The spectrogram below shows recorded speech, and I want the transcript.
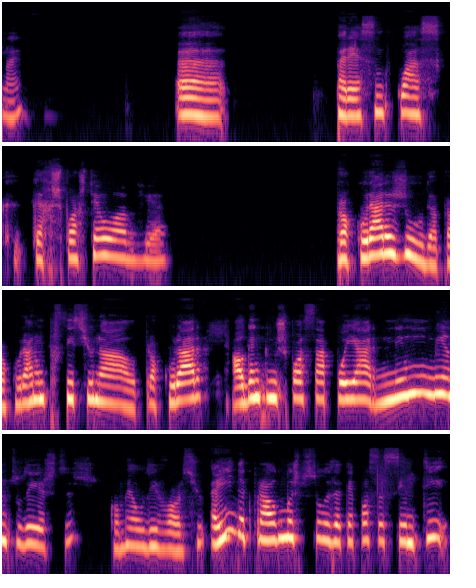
não é? uh, parece-me quase que, que, a resposta é óbvia. Procurar ajuda, procurar um profissional, procurar alguém que nos possa apoiar num momento destes, como é o divórcio, ainda que para algumas pessoas até possa sentir,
